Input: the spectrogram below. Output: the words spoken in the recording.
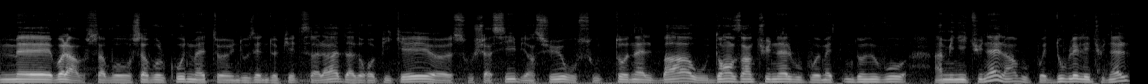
Mais voilà, ça vaut, ça vaut le coup de mettre une douzaine de pieds de salade à de repiquer, euh, sous châssis bien sûr, ou sous tonnel bas, ou dans un tunnel, vous pouvez mettre de nouveau un mini tunnel, hein, vous pouvez doubler les tunnels.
